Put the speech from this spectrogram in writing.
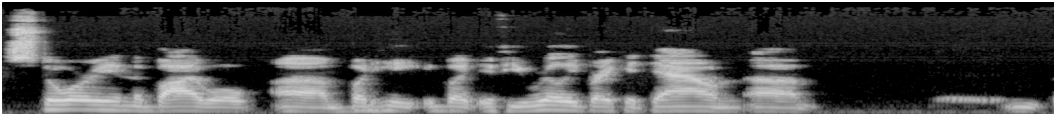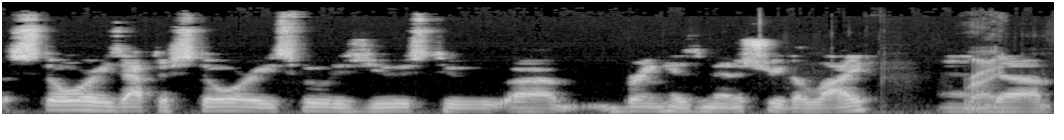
story in the Bible. Um, but he, but if you really break it down, um, stories after stories, food is used to uh, bring his ministry to life. And, right. Um,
